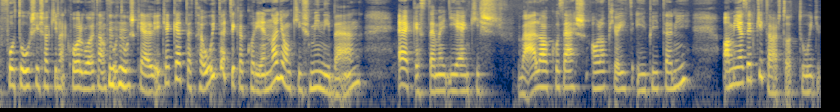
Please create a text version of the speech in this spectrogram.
fotós is, akinek horgoltam mhm. fotós uh-huh. kellékeket, tehát ha úgy tetszik, akkor ilyen nagyon kis miniben elkezdtem egy ilyen kis vállalkozás alapjait építeni, ami azért kitartott úgy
